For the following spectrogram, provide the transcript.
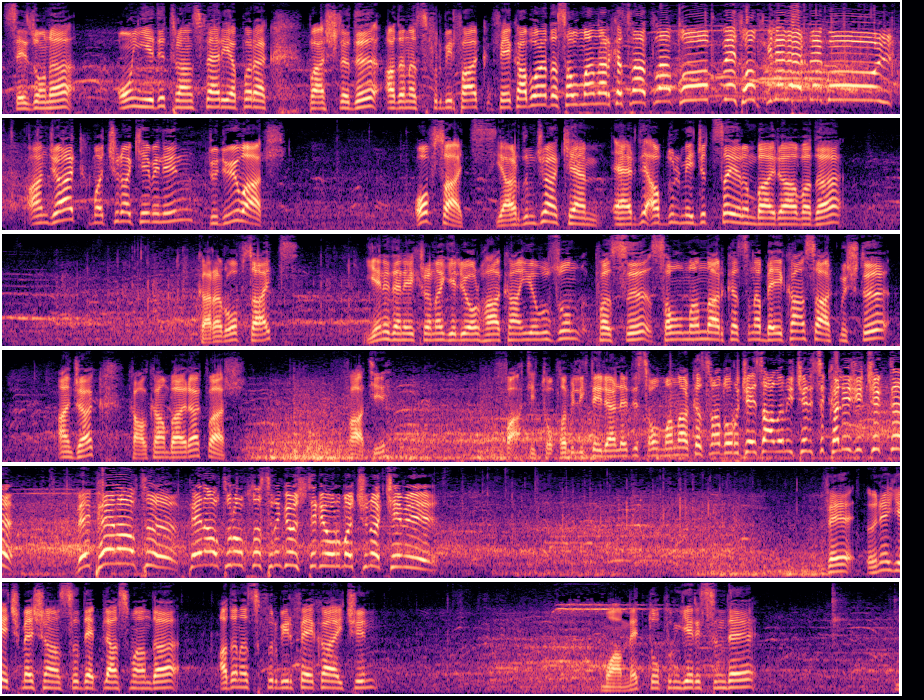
sezona 17 transfer yaparak başladı. Adana 01 FK bu arada savunmanın arkasına atılan top ve top filelerde gol. Ancak maçın hakeminin düdüğü var. Offside. Yardımcı hakem Erdi Abdülmecit Sayar'ın bayrağı havada. Karar offside. Yeniden ekrana geliyor Hakan Yavuz'un pası. Savunmanın arkasına Beykan sarkmıştı. Ancak kalkan bayrak var. Fatih. Fatih topla birlikte ilerledi. Savunmanın arkasına doğru ceza alanı içerisi kaleci çıktı. Ve penaltı. Penaltı noktasını gösteriyor maçın hakemi. Ve öne geçme şansı deplasmanda Adana 01 FK için. Muhammed topun gerisinde.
